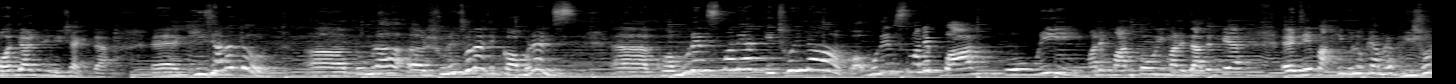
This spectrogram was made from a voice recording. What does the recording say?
মজার জিনিস একটা। কি জানো তো? তোমরা শুনেছো না যে কমরেন্স কমরেন্স মানে আর কিছুই না। কমরেন্স মানে পান কৌড়ি মানে পান কৌড়ি মানে যাদেরকে যে পাখিগুলোকে আমরা ভীষণ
